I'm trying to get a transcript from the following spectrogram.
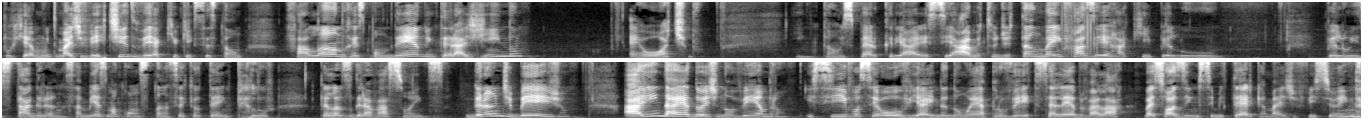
porque é muito mais divertido ver aqui o que, vocês estão falando, respondendo, interagindo. É ótimo. Então, espero criar esse hábito de também fazer aqui pelo, pelo Instagram, essa mesma constância que eu tenho pelo, pelas gravações. Grande beijo. Ainda é 2 de novembro e se você ouve e ainda não é, aproveita, celebra, vai lá, vai sozinho no cemitério, que é mais difícil ainda.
